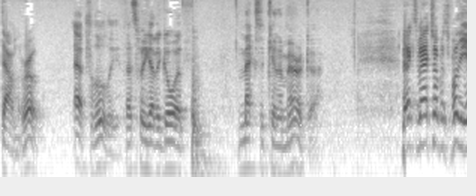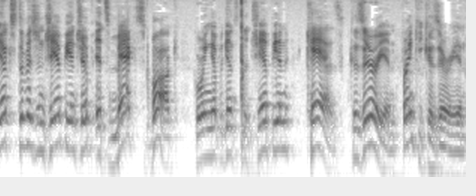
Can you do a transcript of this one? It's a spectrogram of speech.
down the road. Absolutely. That's where you got to go with Mexican America. Next matchup is for the X Division Championship. It's Max Buck going up against the champion Kaz Kazarian, Frankie Kazarian.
